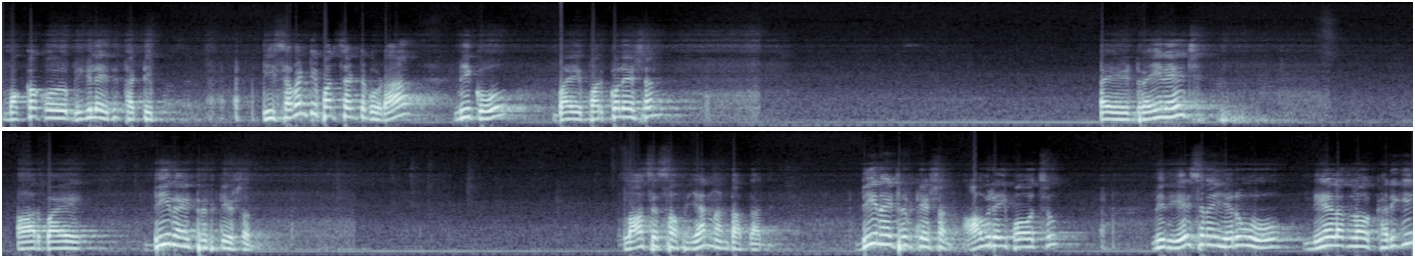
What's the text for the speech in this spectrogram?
మొక్కకు మిగిలేది థర్టీ ఈ సెవెంటీ పర్సెంట్ కూడా మీకు by percolation by drainage or by denitrification. Losses of N అంటారు దాన్ని. డీనైట్రిఫికేషన్ ఆవిరైపోవచ్చు. మీరు వేసిన ఎరువు నీళ్ళలో కరిగి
